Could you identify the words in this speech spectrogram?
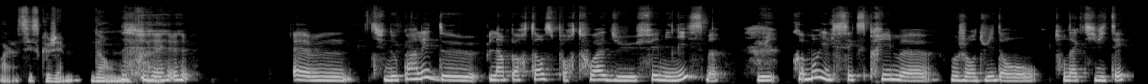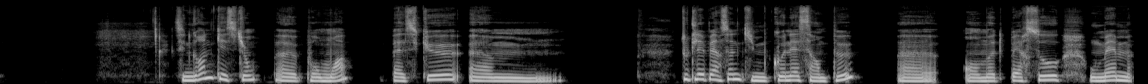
voilà, c'est ce que j'aime dans mon travail. Euh, tu nous parlais de l'importance pour toi du féminisme. Oui. Comment il s'exprime euh, aujourd'hui dans ton activité? C'est une grande question pour moi parce que toutes les personnes qui me connaissent un peu en mode perso ou même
